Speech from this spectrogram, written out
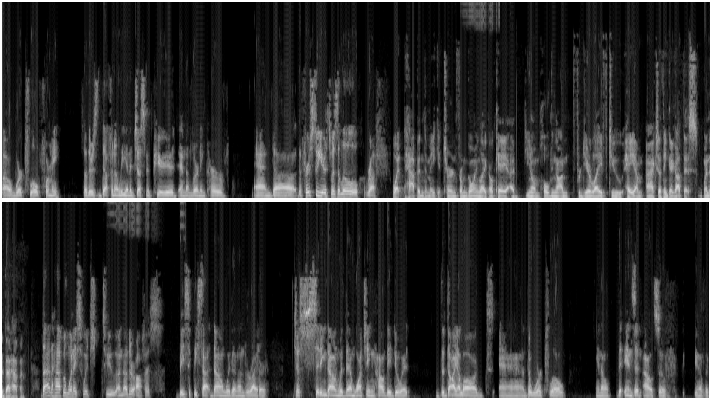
uh, workflow for me. So there's definitely an adjustment period and a learning curve and uh, the first two years was a little rough. What happened to make it turn from going like, okay, I, you know, I'm holding on for dear life to, hey, I'm actually I think I got this. When did that happen? That happened when I switched to another office. Basically, sat down with an underwriter, just sitting down with them, watching how they do it, the dialogues and the workflow, you know, the ins and outs of you know the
